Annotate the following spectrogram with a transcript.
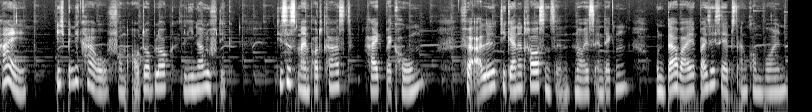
Hi, ich bin die Caro vom Outdoor-Blog Lina Luftig. Dies ist mein Podcast Hike Back Home für alle, die gerne draußen sind, Neues entdecken und dabei bei sich selbst ankommen wollen.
